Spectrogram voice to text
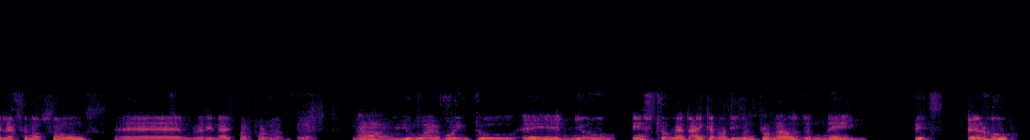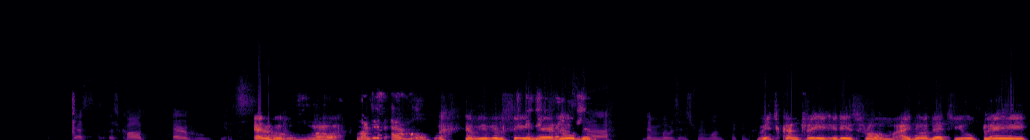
selection of songs and very nice performance Yes. Now you are going to a new instrument. I cannot even pronounce the name. It's erhu. Yes, it's called Erhu. Yes. Erhu. Wow. What is Erhu? We will see Is in it a little It's, bit uh, let me move this instrument one second. which country it is from. I know that you play.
